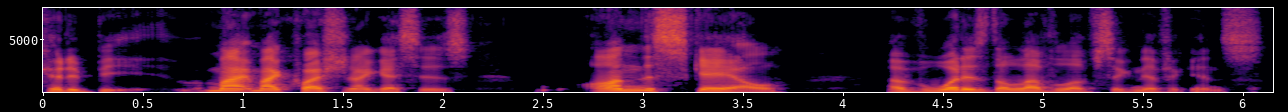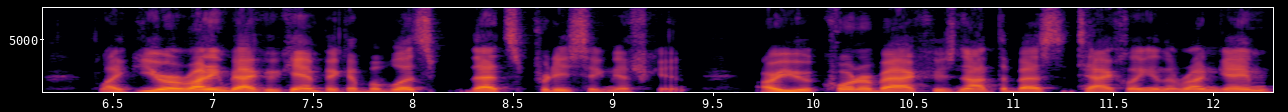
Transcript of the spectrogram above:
could it be my my question I guess is on the scale of what is the level of significance? Like you're a running back who can't pick up a blitz, that's pretty significant. Are you a cornerback who's not the best at tackling in the run game?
